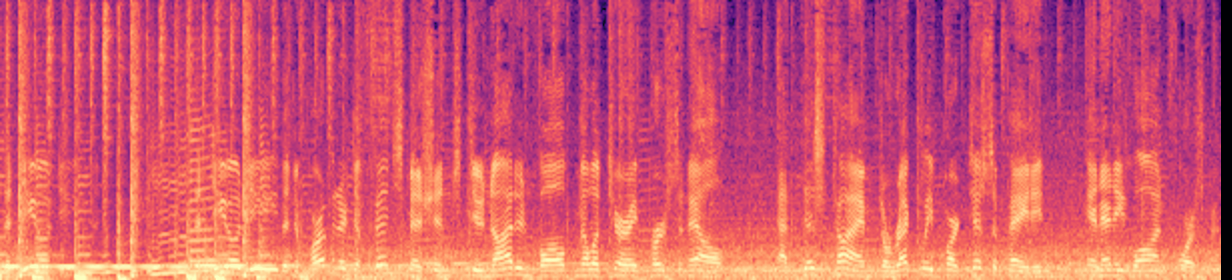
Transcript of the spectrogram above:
The DoD, the DoD, the Department of Defense missions do not involve military personnel at this time directly participating in any law enforcement.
